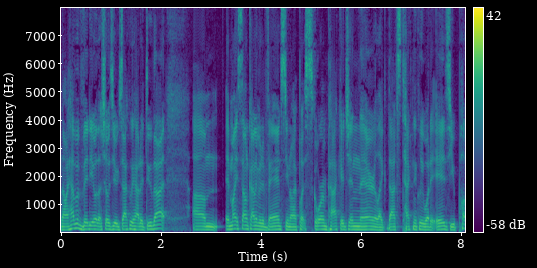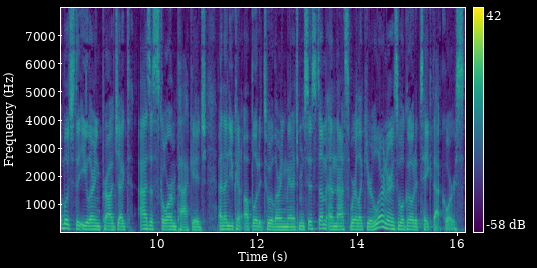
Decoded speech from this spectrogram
Now I have a video that shows you exactly how to do that. Um, it might sound kind of advanced. You know, I put SCORM package in there. Like that's technically what it is. You publish the e-learning project as a SCORM package, and then you can upload it to a learning management system. And that's where like your learners will go to take that course.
